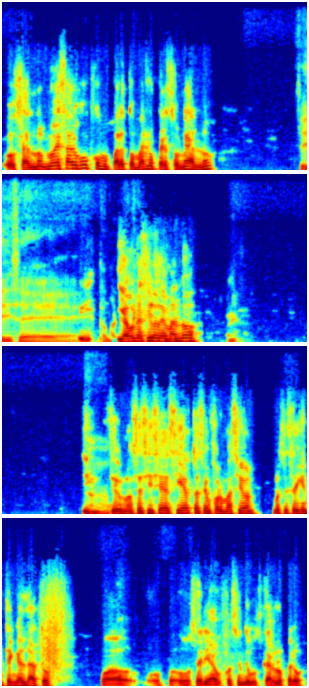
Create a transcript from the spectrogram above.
o sea, no, no es algo como para tomarlo personal, ¿no? Sí, dice... Y, aún así lo demandó. Y Ah. no sé si sea cierto esa información, no sé si alguien tenga el dato, o, o- o sería cuestión de buscarlo, pero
